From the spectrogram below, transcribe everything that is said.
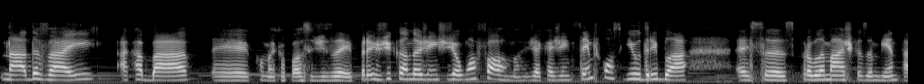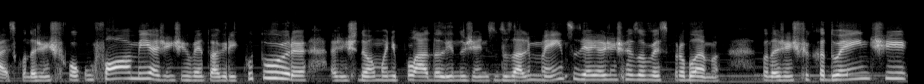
nada vai acabar, é, como é que eu posso dizer, prejudicando a gente de alguma forma, já que a gente sempre conseguiu driblar essas problemáticas ambientais. Quando a gente ficou com fome, a gente inventou a agricultura, a gente deu uma manipulada ali nos genes dos alimentos e aí a gente resolveu esse problema. Quando a gente fica doente,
